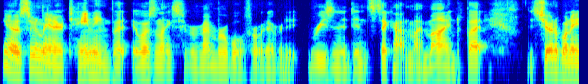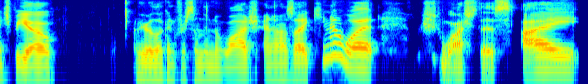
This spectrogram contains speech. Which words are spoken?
you know certainly entertaining but it wasn't like super memorable for whatever reason it didn't stick out in my mind. But it showed up on hbo we were looking for something to watch and i was like you know what? We should watch this. I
